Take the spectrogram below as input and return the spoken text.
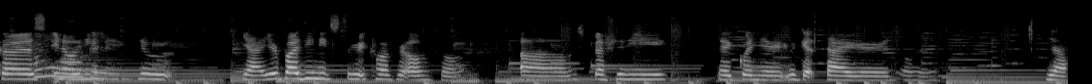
Cause you know, Oh, you yeah, your body needs to recover also. Um, especially like when you're you get tired or yeah.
